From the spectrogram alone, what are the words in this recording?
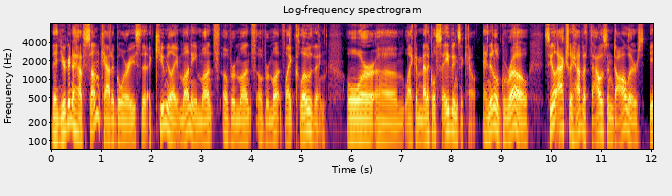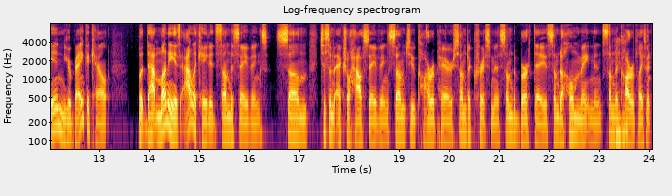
then you're going to have some categories that accumulate money month over month over month, like clothing or um, like a medical savings account, and it'll grow. So you'll actually have a thousand dollars in your bank account, but that money is allocated some to savings, some to some actual house savings, some to car repairs, some to Christmas, some to birthdays, some to home maintenance, some to Mhm. car replacement.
